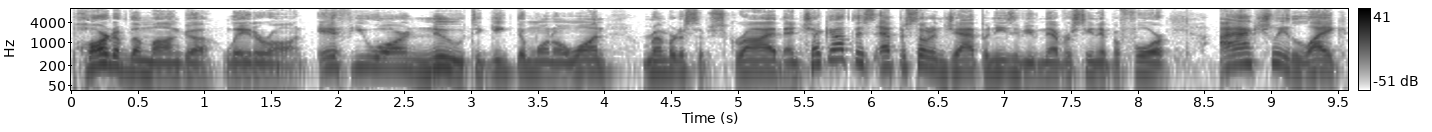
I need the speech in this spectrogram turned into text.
part of the manga later on. If you are new to Geekdom 101, remember to subscribe and check out this episode in Japanese if you've never seen it before. I actually like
